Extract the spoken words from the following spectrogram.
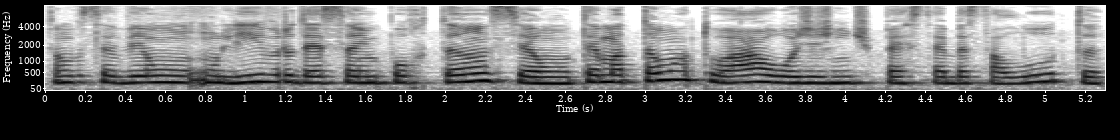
Então você vê um, um livro dessa importância, um tema tão atual, hoje a gente percebe essa luta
